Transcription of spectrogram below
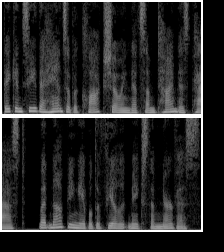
They can see the hands of a clock showing that some time has passed, but not being able to feel it makes them nervous.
